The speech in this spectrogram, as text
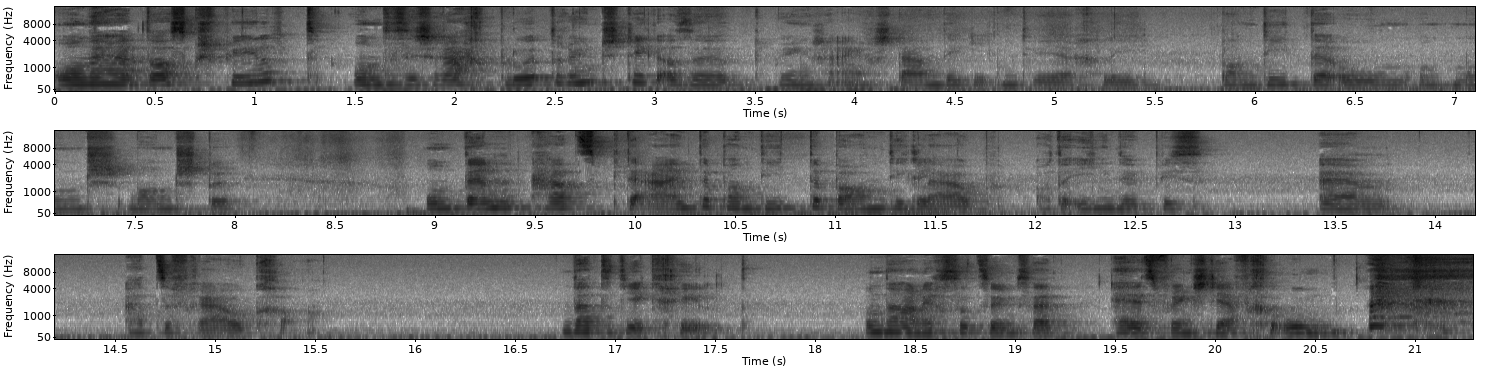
Und er hat das gespielt und es ist recht blutrünstig. Also du bringst eigentlich ständig irgendwie ein bisschen Banditen um und Monst- Monster. Und dann hat es bei der einen Banditenbande, glaube oder irgendetwas, ähm, hat eine Frau gehabt. Und hat die gekillt. Und dann habe ich so zu ihm gesagt, hey, jetzt bringst du die einfach um.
